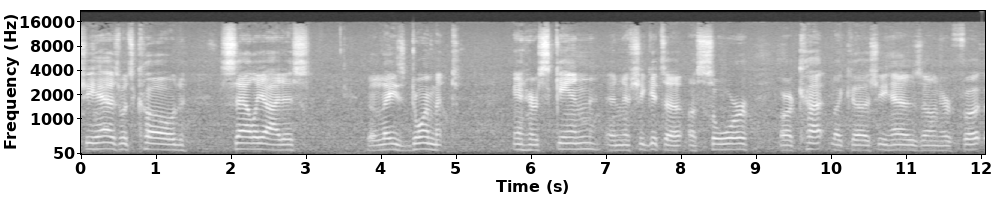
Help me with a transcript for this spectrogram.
She has what's called cellulitis that lays dormant in her skin. And if she gets a, a sore or a cut like uh, she has on her foot,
